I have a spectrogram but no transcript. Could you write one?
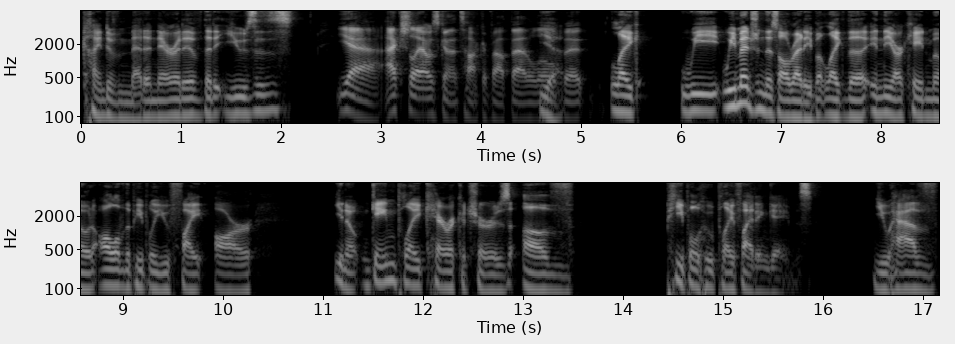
kind of meta narrative that it uses. Yeah, actually, I was gonna talk about that a little Yeah. bit. like we we mentioned this already but like the in the arcade mode all of the people you fight are you know gameplay caricatures of people who play fighting games you have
